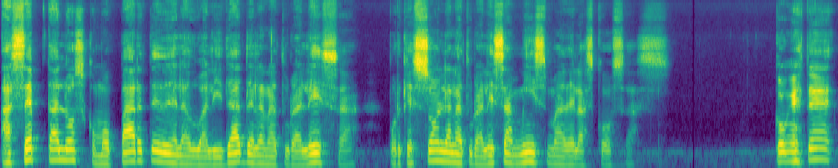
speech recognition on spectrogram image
Acéptalos como parte de la dualidad de la naturaleza, porque son la naturaleza misma de las cosas. Con este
